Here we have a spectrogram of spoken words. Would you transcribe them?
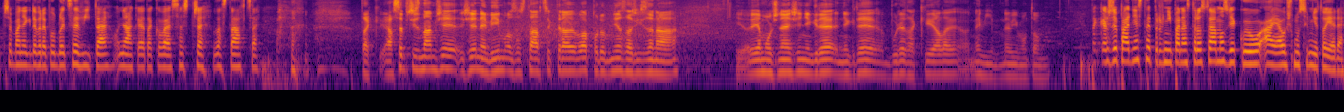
třeba někde v republice víte o nějaké takové sestře zastávce? tak já se přiznám, že, že nevím o zastávce, která by byla podobně zařízená. Je možné, že někde, někde bude taky, ale nevím, nevím o tom. Tak každopádně jste první, pane starosto, já moc děkuju a já už musím, mě to jede.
